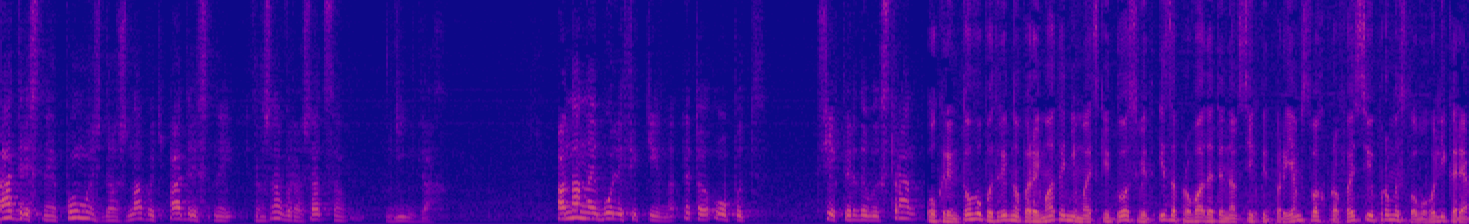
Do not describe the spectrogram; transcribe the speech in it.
Адресная помощь должна быть адресной, должна выражаться в деньгах. Она наиболее эффективна. Это опыт всех передовых стран. Окрім того, потрібно переймати німецький досвід і запровадити на всіх підприємствах професію промислового лікаря,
